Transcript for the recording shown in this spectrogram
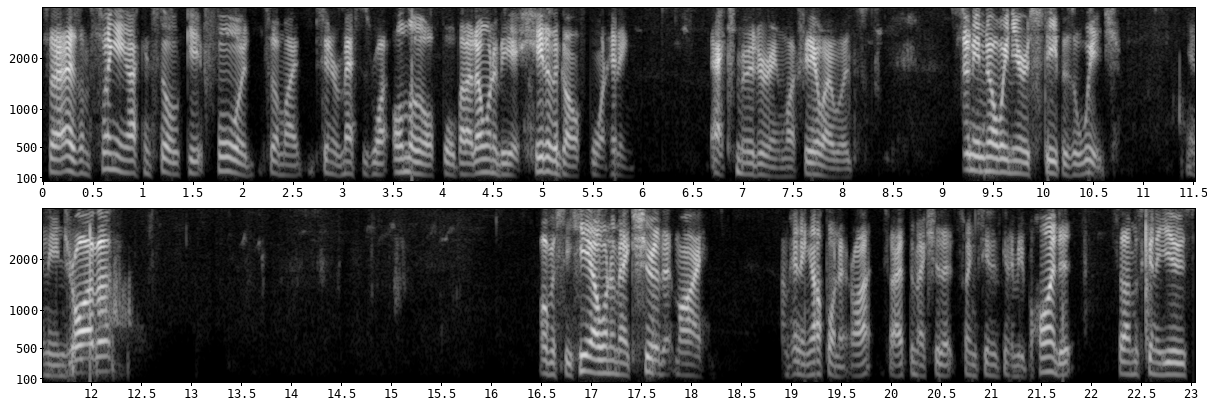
So as I'm swinging, I can still get forward. So my center of mass is right on the golf ball, but I don't want to be ahead of the golf ball and hitting axe murdering my fairway woods. Certainly nowhere near as steep as a wedge. And then driver, obviously here I want to make sure that my I'm hitting up on it, right? So I have to make sure that swing center is going to be behind it. So I'm just going to use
